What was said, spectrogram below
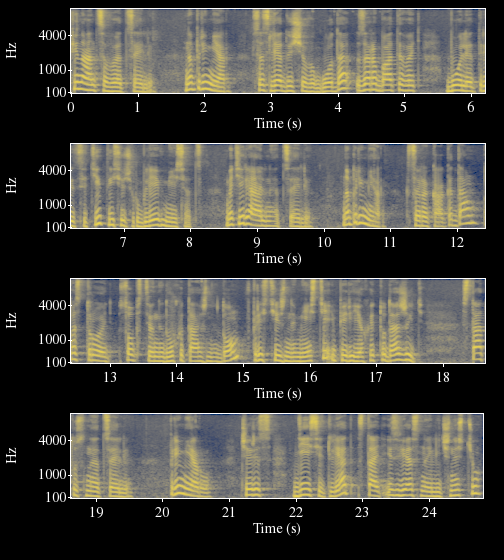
Финансовые цели. Например, со следующего года зарабатывать более 30 тысяч рублей в месяц. Материальные цели. Например, к 40 годам построить собственный двухэтажный дом в престижном месте и переехать туда жить. Статусные цели. К примеру, через 10 лет стать известной личностью,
